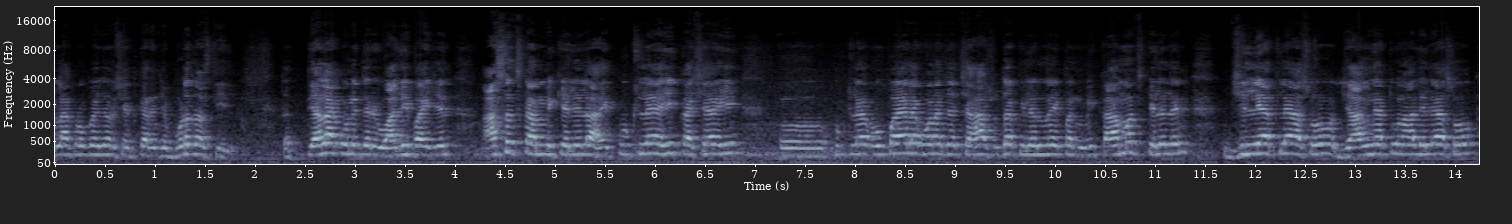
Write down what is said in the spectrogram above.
लाख रुपये जर शेतकऱ्यांचे बुडत असतील तर त्याला कोणीतरी वाली पाहिजे. असंच काम मी केलेलं आहे. कुठल्याही कशाही कुठल्या रुपयाला कोणाच्या चहा सुद्धा पिलेला नाही पण मी कामच केलेलं आहे. जिल्ह्यातल्या असो जालन्यातून आलेले असो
